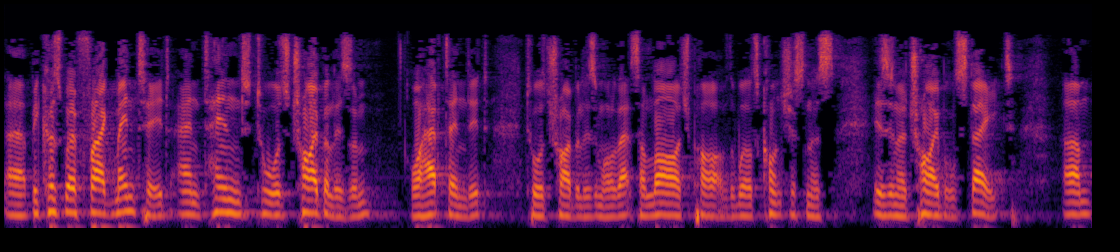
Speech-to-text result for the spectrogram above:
uh, because we're fragmented and tend towards tribalism, or have tended towards tribalism, or that's a large part of the world's consciousness is in a tribal state. Um,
